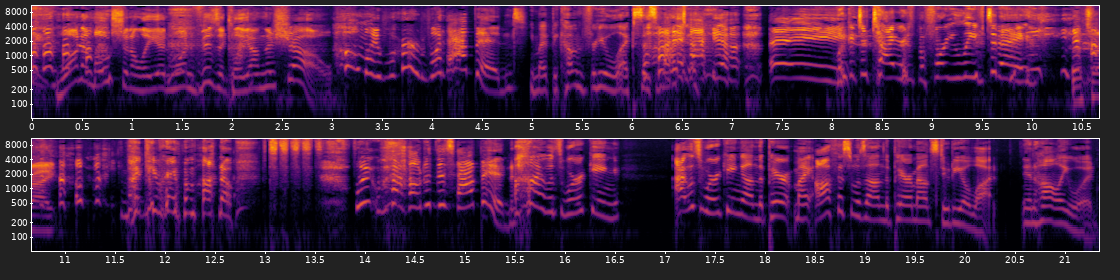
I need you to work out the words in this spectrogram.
one emotionally and one physically, on the show. Oh my word, what happened? He might be coming for you, Alexis. Watch yeah. Hey. Look at your tires before you leave today. That's right. Oh, might be Ray Romano. Wait, how did this happen? I was working. I was working on the Par- my office was on the Paramount Studio lot in Hollywood.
